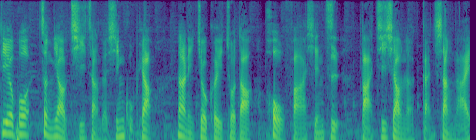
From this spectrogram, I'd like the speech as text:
第二波正要起涨的新股票，那你就可以做到后发先至，把绩效呢赶上来。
